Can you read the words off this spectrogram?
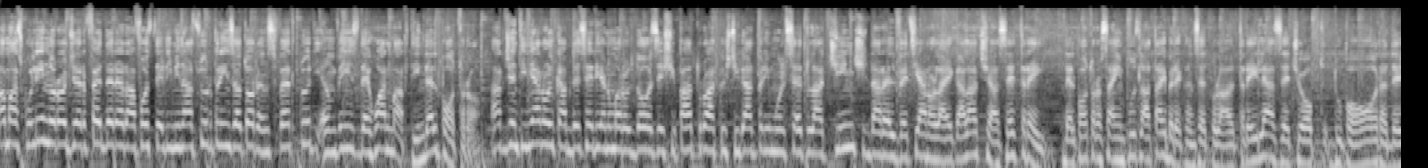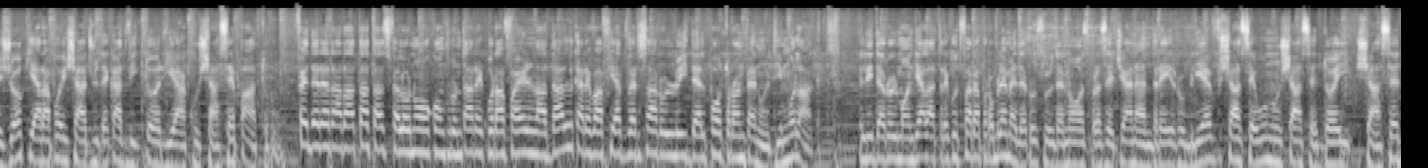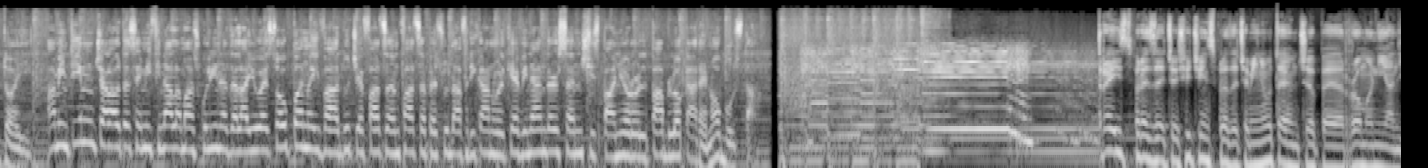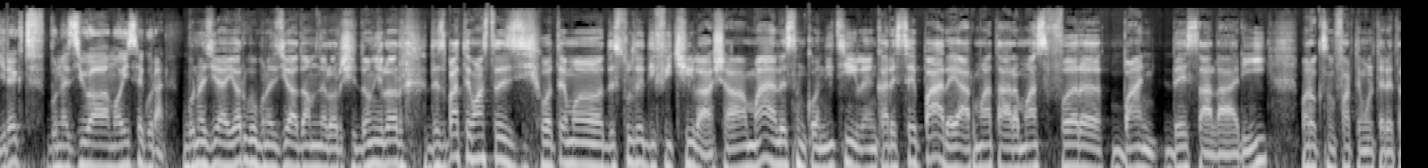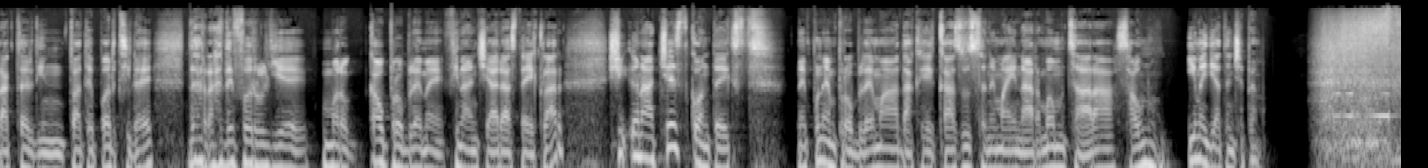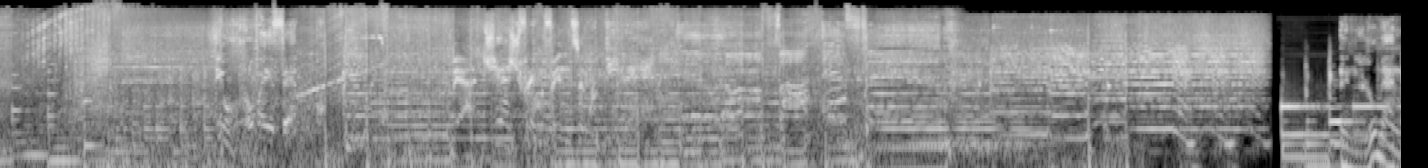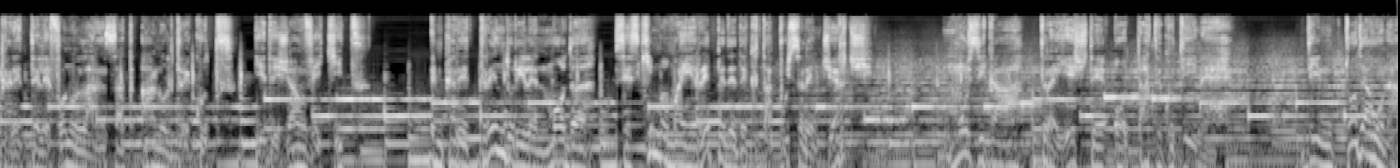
La masculin, Roger Federer a fost eliminat surprinzător în sferturi, învins de Juan Martin del Potro. Argentinianul cap de serie numărul 24 a câștigat primul set la 5, dar elvețianul a egalat 6-3. Del Potro s-a impus la tiebreak în setul al treilea, 10-8 după o oră de joc, iar apoi și-a adjudecat victoria cu 6-4. Federer a ratat astfel o nouă confruntare cu Rafael Nadal, care va fi adversarul lui Del Potro în penultimul act. Liderul mondial a trecut fără probleme de rusul de 19 ani Andrei Rubliev 6-1, 6-2, 6-2. Amintim, cealaltă semifinală masculină de la US Open îi va aduce față în față pe sudafricanul Kevin Anderson și spaniolul Pablo Carreno Busta. 13 și 15 minute începe România în direct. Bună ziua, Moise Guran. Bună ziua, Iorgu, bună ziua, doamnelor și domnilor. Dezbatem astăzi o temă destul de dificilă, așa, mai ales în condițiile în care se pare armata a rămas fără bani de salarii. Mă rog, sunt foarte multe retractări din toate părțile, dar adevărul e, mă rog, ca au probleme financiare, asta e clar. Și în acest context ne punem problema dacă e cazul să ne mai înarmăm țara sau nu. Imediat începem. Europa FM Pe aceeași frecvență cu tine. În lumea în care telefonul lansat anul trecut e deja învechit, în care trendurile în modă se schimbă mai repede decât apuci să le încerci, muzica trăiește odată cu tine. Din totdeauna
